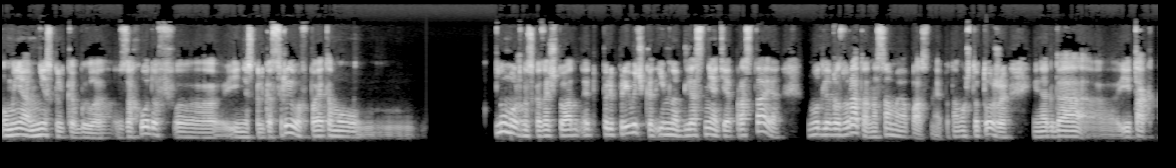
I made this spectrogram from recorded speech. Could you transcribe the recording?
у меня несколько было заходов э, и несколько срывов, поэтому ну, можно сказать, что эта привычка именно для снятия простая, но для возврата она самая опасная, потому что тоже иногда э, и так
